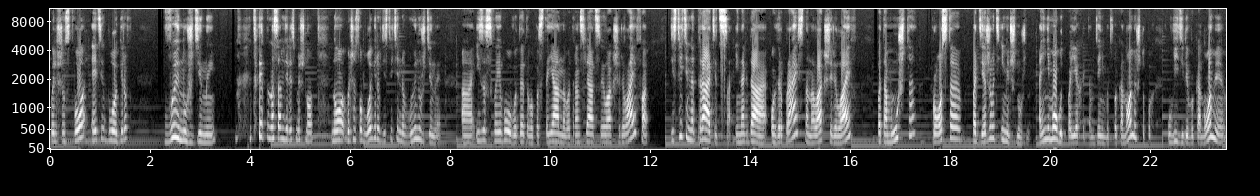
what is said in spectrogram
большинство этих блогеров вынуждены, это на самом деле смешно, но большинство блогеров действительно вынуждены а, из-за своего вот этого постоянного трансляции luxury life а действительно тратиться иногда overprice но на luxury life, потому что просто поддерживать имидж нужно. Они не могут поехать там где-нибудь в экономе, чтобы их увидели в экономе,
